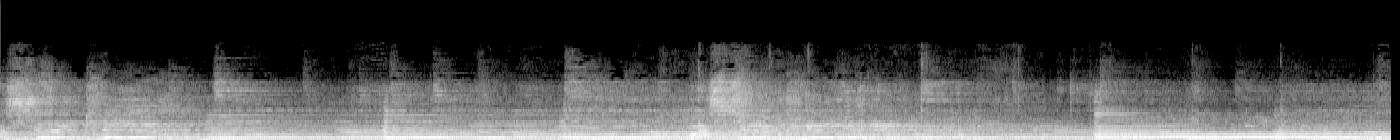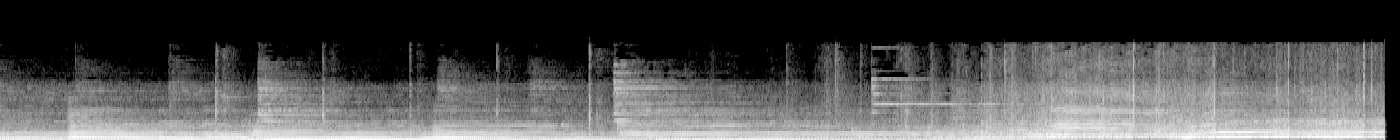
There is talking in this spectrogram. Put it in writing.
Why should I care?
